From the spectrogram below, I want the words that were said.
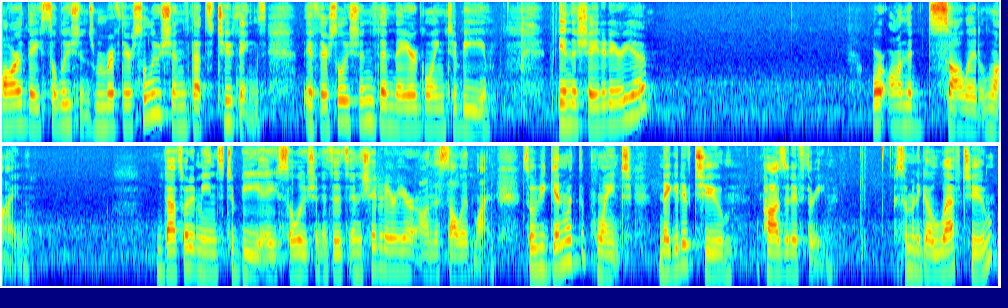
are they solutions? Remember, if they're solutions, that's two things. If they're solutions, then they are going to be in the shaded area or on the solid line. That's what it means to be a solution, is it's in the shaded area or on the solid line. So we begin with the point negative 2, positive 3. So I'm going to go left 2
